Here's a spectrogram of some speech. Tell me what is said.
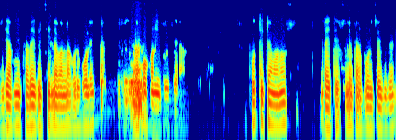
যদি আপনি তাদেরকে চিল্লা চিল্লাপাল্লা করে বলেন, তারা কখনোই বুঝবে না। প্রত্যেকটা মানুষ দায়িত্বশীলতার পরিচয় দিবেন।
